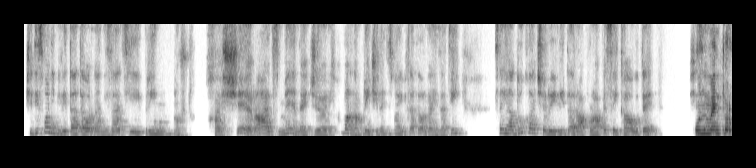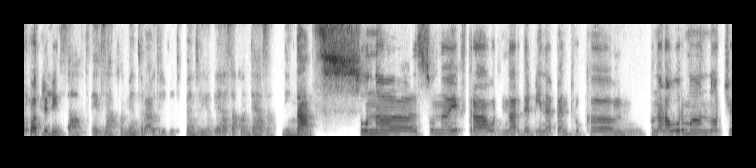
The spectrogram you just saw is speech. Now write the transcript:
și disponibilitatea organizației prin, nu știu, HR, alți manageri, habar n-am, prin cine, disponibilitatea organizației să-i aducă acelui lider aproape, să-i caute și un mentor potrivit. Exact, exact, un mentor da. potrivit pentru el. Iar asta contează. Din da, sună, sună extraordinar de bine pentru că, până la urmă, în orice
